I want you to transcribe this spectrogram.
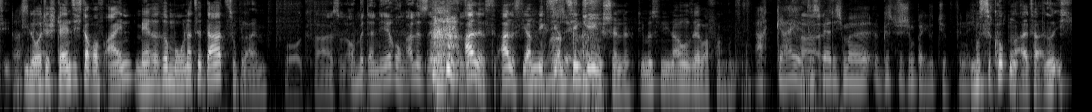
die, Das die Leute stellen sich darauf ein, mehrere Monate da zu bleiben. Boah, krass. Und auch mit Ernährung, alles selber. Alles, alles. Die haben nichts, die haben zehn Gegenstände. Die müssen die Nahrung selber fangen und so. Ach geil, das werde ich mal, gibt's bestimmt bei YouTube, finde ich. Musst du gucken, Alter. Also ich,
